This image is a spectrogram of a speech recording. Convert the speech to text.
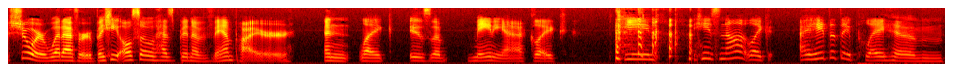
sure whatever, but he also has been a vampire and like is a maniac like he he's not like I hate that they play him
